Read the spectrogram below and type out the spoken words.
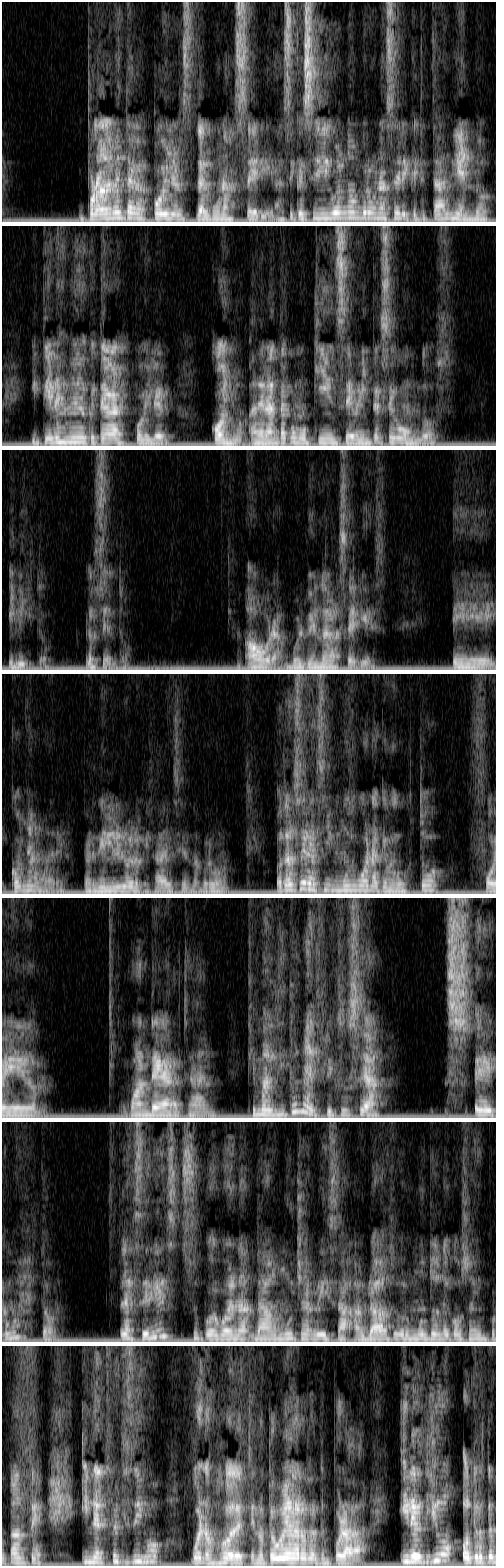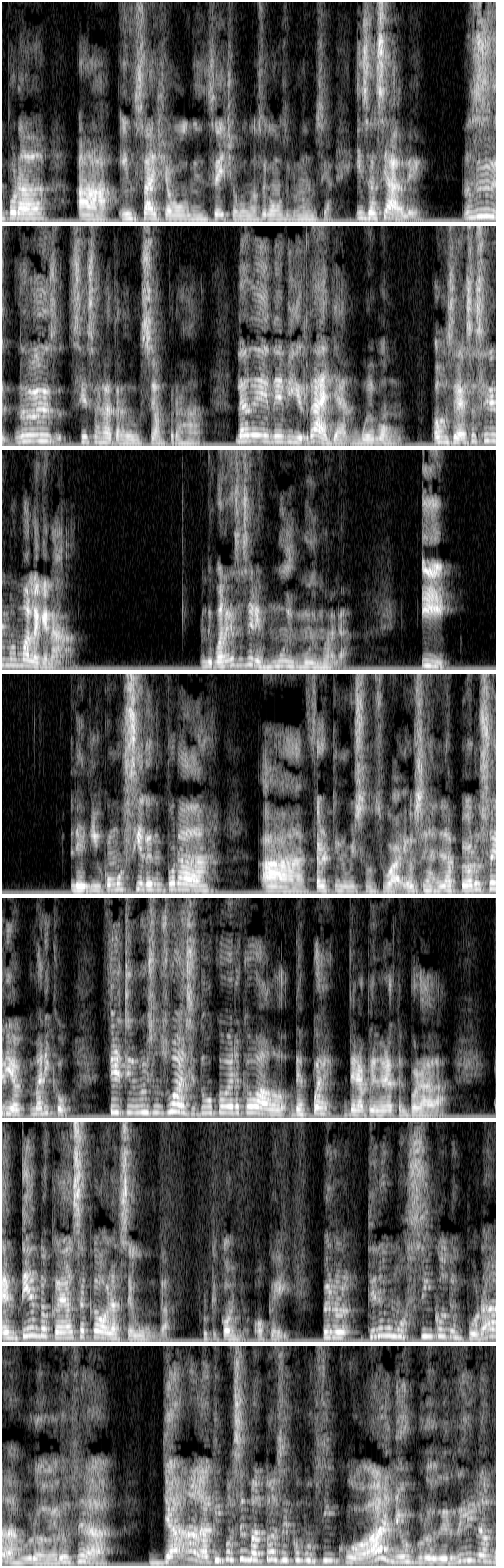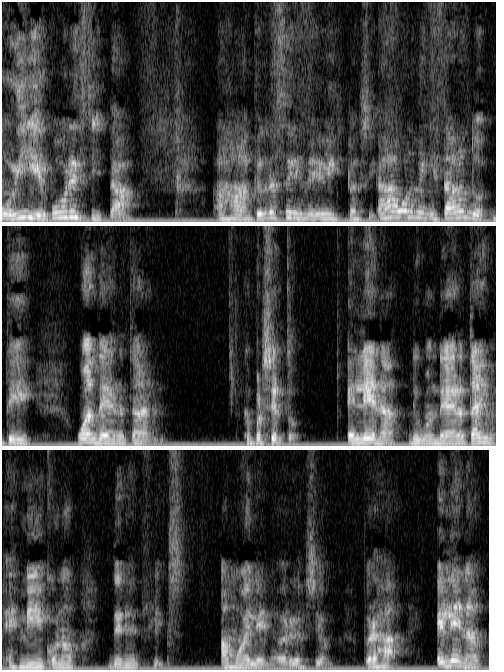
probablemente haga spoilers de algunas series. Así que si digo el nombre de una serie que te estás viendo y tienes miedo que te haga spoiler, coño, adelanta como 15, 20 segundos y listo. Lo siento. Ahora, volviendo a las series. Eh, coño la madre, perdí el hilo de lo que estaba diciendo, pero bueno. Otra serie así muy buena que me gustó fue um, One Day at a Time. Que maldito Netflix, o sea, eh, ¿cómo es esto? La serie es súper buena, daba mucha risa, hablaba sobre un montón de cosas importantes y Netflix dijo, bueno, jódete, no te voy a dar otra temporada. Y le dio otra temporada a Insatiable, Insatiable, no sé cómo se pronuncia, Insaciable. No sé, si, no sé si esa es la traducción, pero ajá. La de Debbie Ryan, huevón. O sea, esa serie es más mala que nada. Pone que esa serie es muy, muy mala. Y le dio como siete temporadas a 13 Reasons Why. O sea, la peor serie, marico. 13 Reasons Why se tuvo que haber acabado después de la primera temporada. Entiendo que hayan sacado la segunda, porque coño, ok. Pero tiene como cinco temporadas, brother. O sea, ya, la tipa se mató hace como cinco años, brother. Déjenla morir, pobrecita. Ajá, ¿qué otra serie me he visto así? Ah, bueno, me está hablando de One Day at a Time. Que por cierto, Elena de One Day at a Time es mi icono de Netflix. Amo a Elena, vergación. Pero ajá, Elena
